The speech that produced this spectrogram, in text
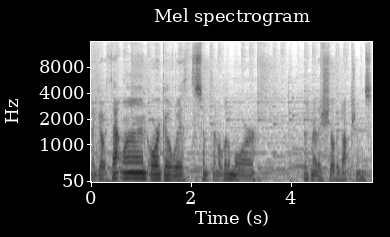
I go with that one or go with something a little more? There's my other shielded options.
